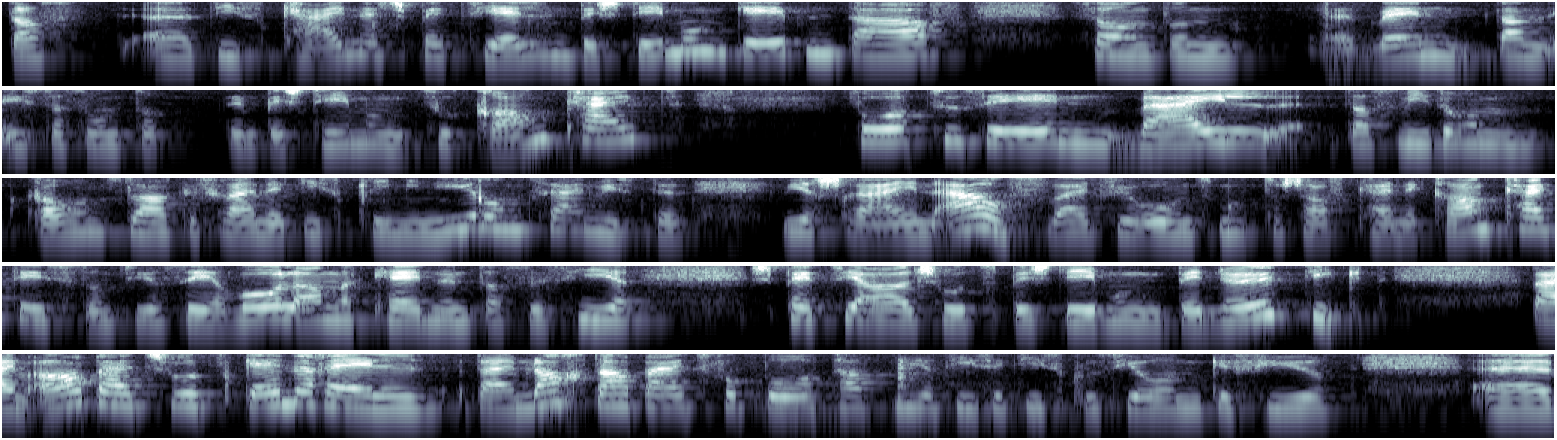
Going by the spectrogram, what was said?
dass äh, dies keine speziellen Bestimmungen geben darf, sondern äh, wenn, dann ist das unter den Bestimmungen zur Krankheit vorzusehen, weil das wiederum Grundlage für eine Diskriminierung sein müsste. Wir schreien auf, weil für uns Mutterschaft keine Krankheit ist und wir sehr wohl anerkennen, dass es hier Spezialschutzbestimmungen benötigt. Beim Arbeitsschutz generell, beim Nachtarbeitsverbot hatten wir diese Diskussion geführt. Äh,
